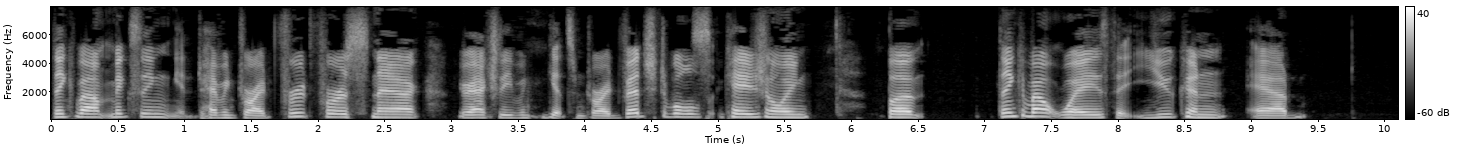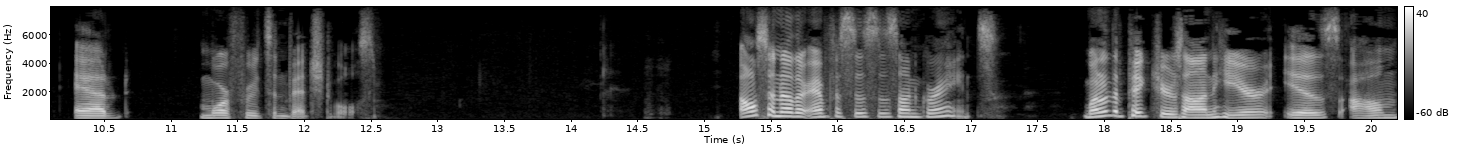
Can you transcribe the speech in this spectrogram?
Think about mixing, having dried fruit for a snack. You actually even can get some dried vegetables occasionally. But think about ways that you can add add more fruits and vegetables. Also, another emphasis is on grains. One of the pictures on here is um,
